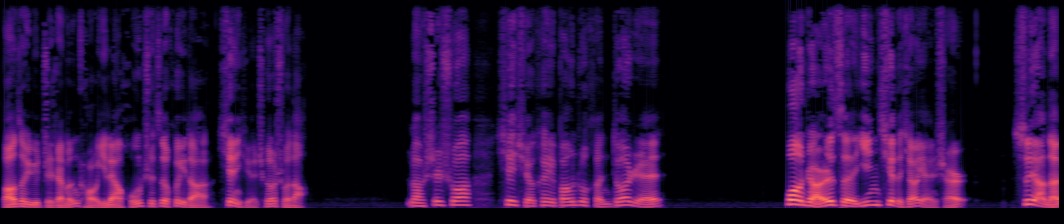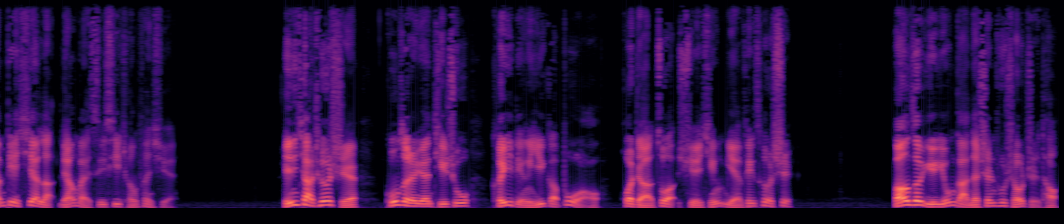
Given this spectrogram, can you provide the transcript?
王泽宇指着门口一辆红十字会的献血车说道：“老师说献血可以帮助很多人。”望着儿子殷切的小眼神孙亚楠便献了两百 CC 成分血。临下车时，工作人员提出可以领一个布偶或者做血型免费测试。王泽宇勇敢的伸出手指头，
